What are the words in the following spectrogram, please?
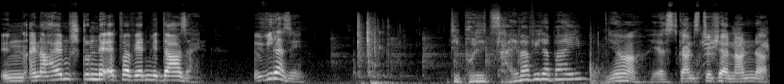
In einer halben Stunde etwa werden wir da sein. Wiedersehen. Die Polizei war wieder bei ihm? Ja, er ist ganz durcheinander.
